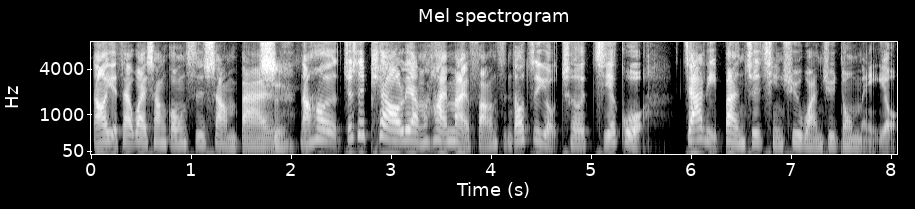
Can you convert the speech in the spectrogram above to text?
然后也在外商公司上班，是，然后就是漂亮，然后还买房子，都自己有车，结果家里半只情趣玩具都没有。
